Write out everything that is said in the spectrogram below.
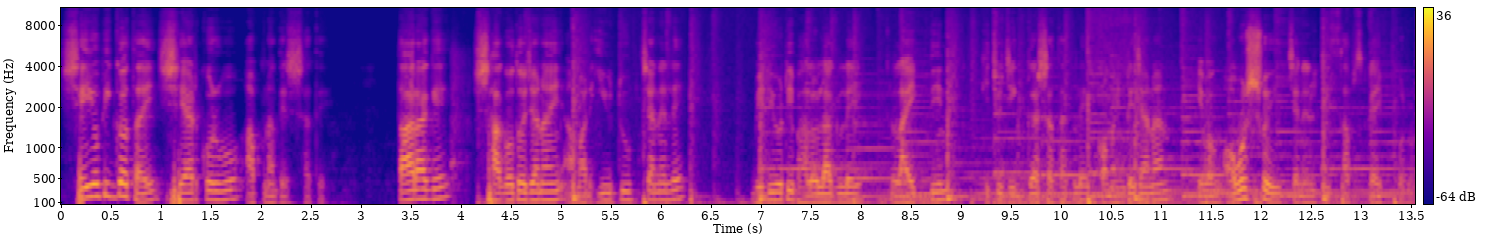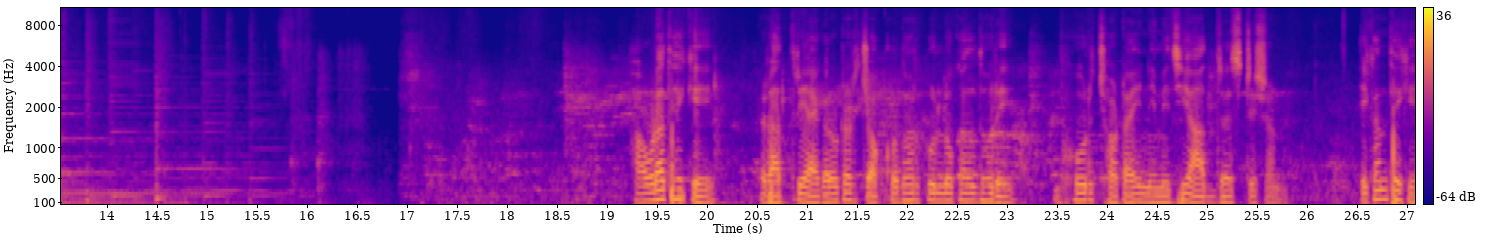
সেই অভিজ্ঞতাই শেয়ার করব আপনাদের সাথে। তার আগে স্বাগত জানাই আমার ইউটিউব চ্যানেলে ভিডিওটি ভালো লাগলে লাইক দিন, কিছু জিজ্ঞাসা থাকলে কমেন্টে জানান এবং অবশ্যই চ্যানেলটি সাবস্ক্রাইব করুন। হাওড়া থেকে রাত্রি এগারোটার চক্রধরপুর লোকাল ধরে ভোর ছটায় নেমেছি আদ্রা স্টেশন। এখান থেকে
